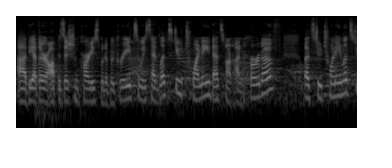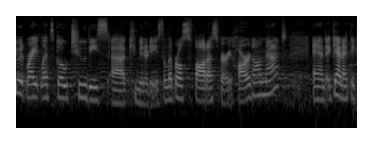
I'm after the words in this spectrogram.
uh, the other opposition parties would have agreed. So we said, let's do 20. That's not unheard of. Let's do 20. Let's do it right. Let's go to these uh, communities. The Liberals fought us very hard on that. And again, I think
